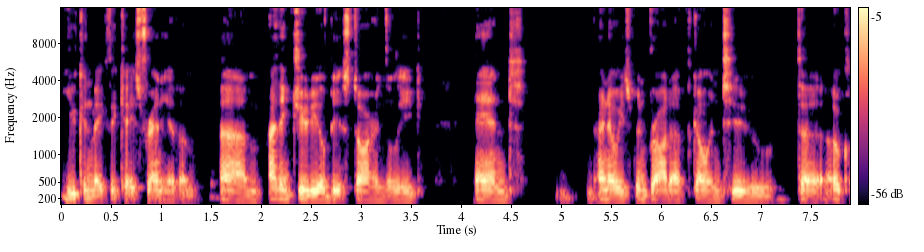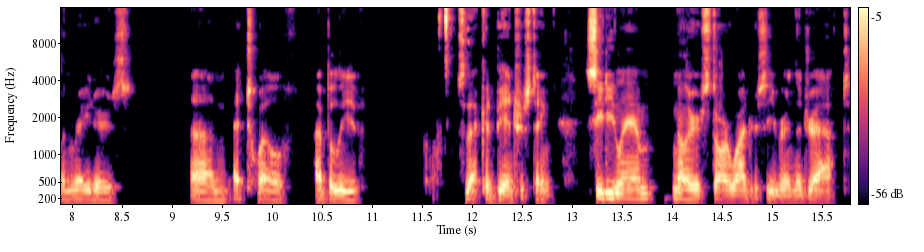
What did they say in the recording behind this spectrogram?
you can make the case for any of them. Um, I think Jeudy will be a star in the league, and I know he's been brought up going to the Oakland Raiders um, at 12, I believe. So that could be interesting. CeeDee Lamb, another star wide receiver in the draft.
